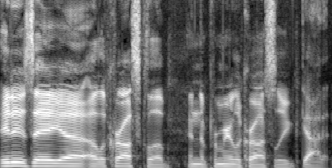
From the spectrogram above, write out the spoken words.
It is a uh, a lacrosse club in the Premier Lacrosse League. Got it.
